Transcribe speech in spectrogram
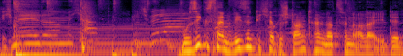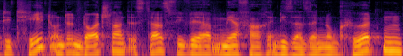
Ich melde mich ab. Musik ist ein wesentlicher Bestandteil nationaler Identität und in Deutschland ist das, wie wir mehrfach in dieser Sendung hörten,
